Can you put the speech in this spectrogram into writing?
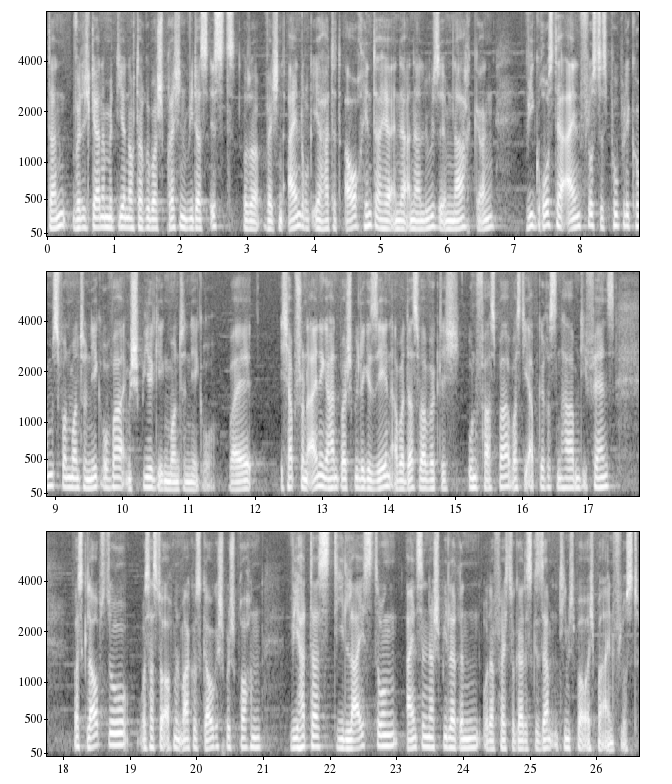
dann würde ich gerne mit dir noch darüber sprechen, wie das ist oder welchen Eindruck ihr hattet, auch hinterher in der Analyse im Nachgang, wie groß der Einfluss des Publikums von Montenegro war im Spiel gegen Montenegro. Weil ich habe schon einige Handballspiele gesehen, aber das war wirklich unfassbar, was die abgerissen haben, die Fans. Was glaubst du, was hast du auch mit Markus Gaugisch besprochen, wie hat das die Leistung einzelner Spielerinnen oder vielleicht sogar des gesamten Teams bei euch beeinflusst?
